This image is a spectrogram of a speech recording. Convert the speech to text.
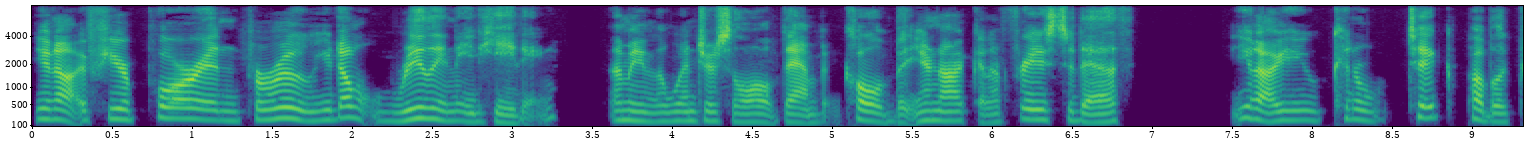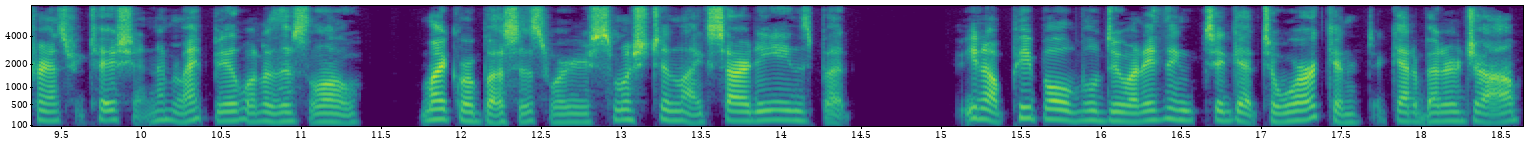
you know, if you're poor in Peru, you don't really need heating. I mean, the winter's a little damp and cold, but you're not going to freeze to death. You know, you can take public transportation. It might be one of those little microbuses where you're smushed in like sardines, but you know, people will do anything to get to work and to get a better job.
